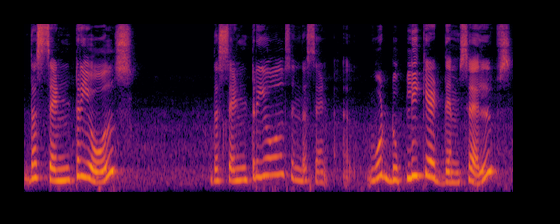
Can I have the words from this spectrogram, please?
the centrioles the centrioles in the cent- would duplicate themselves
